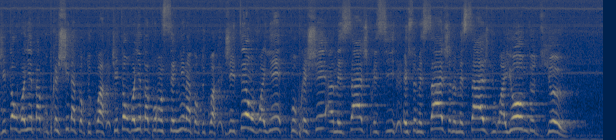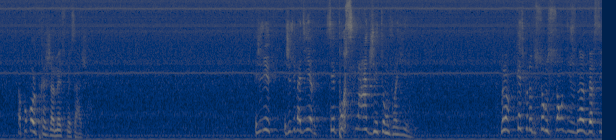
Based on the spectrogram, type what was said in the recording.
J'ai été envoyé pas pour prêcher n'importe quoi. J'ai été envoyé pas pour enseigner n'importe quoi. J'ai été envoyé pour prêcher un message précis. Et ce message, c'est le message du royaume de Dieu. Alors pourquoi on ne le prêche jamais ce message? Et Jésus, va dire, c'est pour cela que j'ai été envoyé. Maintenant, qu'est-ce que le psaume 119, verset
